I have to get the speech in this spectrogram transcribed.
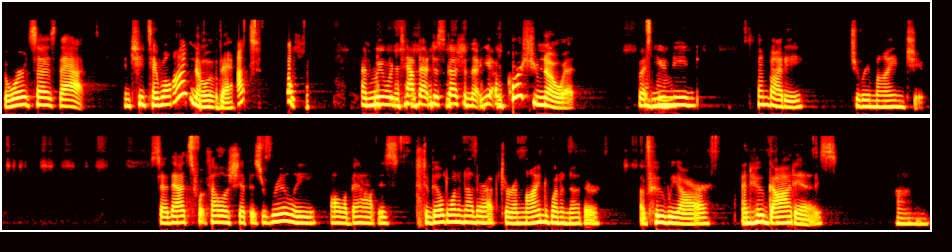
the word says that. And she'd say, well, I know that. and we would have that discussion that, yeah, of course you know it, but you Mhm. need somebody to remind you. So that's what fellowship is really all about is to build one another up, to remind one another of who we are and who God is. Um,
